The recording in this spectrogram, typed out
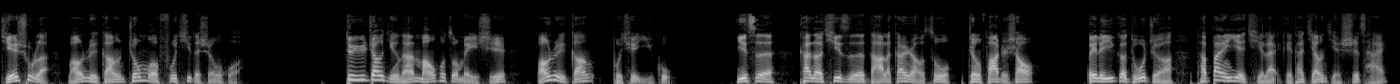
结束了王瑞刚周末夫妻的生活。对于张景南忙活做美食，王瑞刚不屑一顾。一次看到妻子打了干扰素，正发着烧。为了一个读者，他半夜起来给他讲解食材，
